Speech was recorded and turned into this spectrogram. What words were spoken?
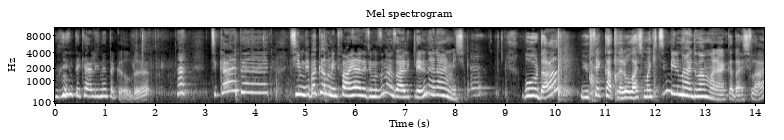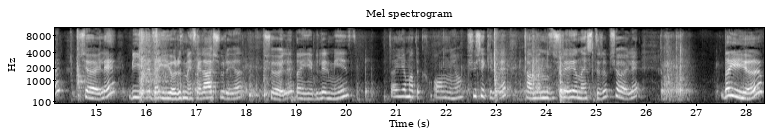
Tekerliğine takıldı. Heh, çıkardık. Şimdi bakalım itfaiye aracımızın özellikleri nelermiş. Burada yüksek katlara ulaşmak için bir merdiven var arkadaşlar. Şöyle bir yere dayıyoruz. Mesela şuraya şöyle dayayabilir miyiz? Dayayamadık. Olmuyor. Şu şekilde kamyonumuzu şuraya yanaştırıp şöyle dayayıp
